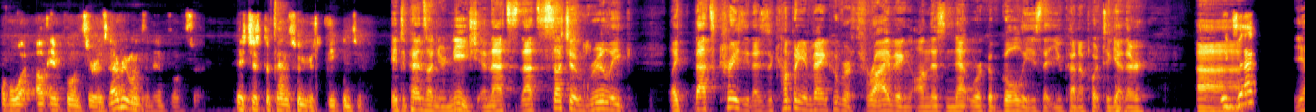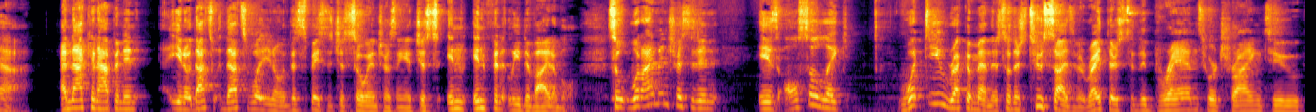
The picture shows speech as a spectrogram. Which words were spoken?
of what an influencer is. Everyone's an influencer. It just depends who you're speaking to. It depends on your niche. And that's, that's such a really, like, that's crazy. There's a company in Vancouver thriving on this network of goalies that you kind of put together. Uh, exactly. Yeah. And that can happen in you know that's that's what you know this space is just so interesting it's just in, infinitely dividable so what i'm interested in is also like what do you recommend so there's two sides of it right there's to the brands who are trying to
